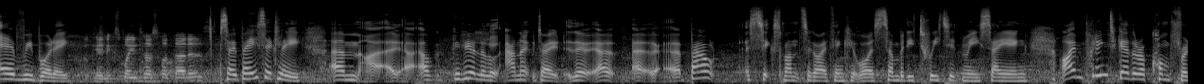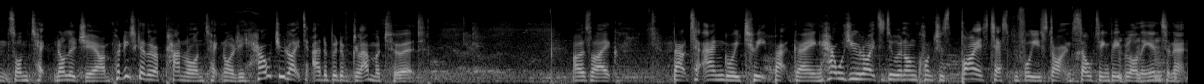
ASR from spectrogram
everybody. Okay, and explain to us what that is. So basically, um, I, will give you a little anecdote. Uh, uh, about six months ago, I think it was, somebody tweeted me saying, I'm putting together a conference on technology. I'm putting together a panel on technology. How would you like to add a bit of glamour to it? I was like, about to angry tweet back going, how would you like to do an unconscious bias test before you start insulting people on the internet?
